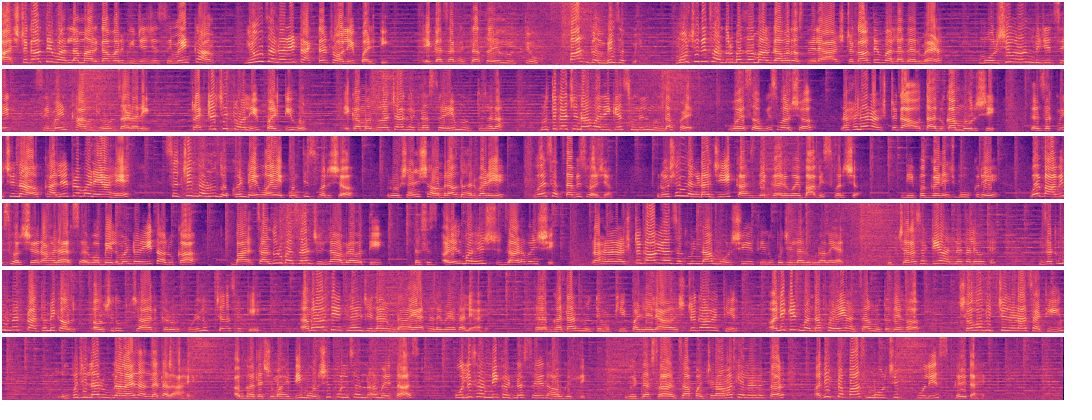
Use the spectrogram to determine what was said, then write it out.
आष्टगाव ते वरला मार्गावर विजेचे सिमेंट खांब घेऊन जाणारी ट्रॅक्टर ट्रॉली पलटी. एकाचा घटनास्थळी मृत्यू पाच गंभीर जखमी. मोर्शी ते चांदूर बाजार मार्गावर असलेल्या आष्टगाव ते वर्ला दरम्यान मोर्शीवरून विजेचे सिमेंट खांब घेऊन जाणारी ट्रॅक्टरची ट्रॉली पलटी होऊन एका मजुराच्या घटनास्थळी मृत्यू झाला. मृतकाचे नाव अनिकेत सुनील मुंदा फळे वय सव्वीस वर्ष. राहणार अष्टगाव तालुका मोर्शी. तर जखमीचे नाव खालीलप्रमाणे आहे. सचिन धनू लोखंडे वय एकोणतीस वर्ष. रोशन शामराव धारवाडे वय सत्तावीस वर्ष. रोशन लंगडाजी कासदेकर वय बावीस वर्ष. दीपक गणेश भोकरे वय बावीस वर्ष. राहणार सर्व बेलमंडळी तालुका बा चांदूर बाजार जिल्हा अमरावती तसेच अनिल महेश जाणवंशी. राहणार अष्टगाव या जखमींना मोर्शी येथील उपजिल्हा रुग्णालयात. उपचारासाठी आणण्यात आले होते. जखमींवर प्राथमिक औ- औषधोपचार करून पुढील उपचारासाठी अमरावती येथील जिल्हा रुग्णालयात हलविण्यात आले आहे. तर अपघातात मृत्युमुखी पडलेल्या अष्टगाव येथील अनिकेत मंदाफळे यांचा मृतदेह शवविच्छेदनासाठी उपजिल्हा रुग्णालयात आणण्यात आला आहे. अपघाताची माहिती मोर्शी पोलिसांना मिळताच पोलिसांनी घटनास्थळी धाव घेतली. घटनास्थळांचा पंचनामा केल्यानंतर अधिक तपास मोर्ची पोलीस करीत आहेत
